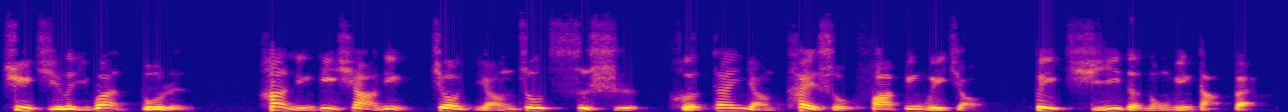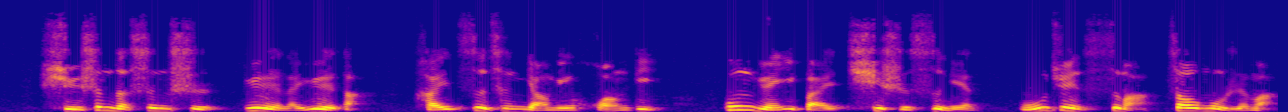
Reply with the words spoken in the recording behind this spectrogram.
聚集了一万多人。汉灵帝下令叫扬州刺史和丹阳太守发兵围剿，被起义的农民打败。许生的声势越来越大，还自称阳明皇帝。公元一百七十四年，吴郡司马招募人马，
